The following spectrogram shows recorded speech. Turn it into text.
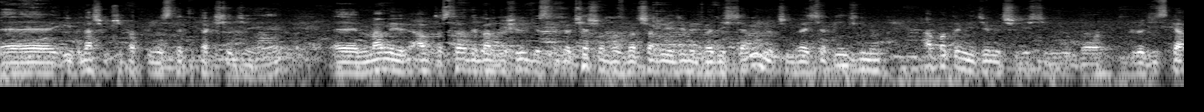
e, i w naszym przypadku niestety tak się dzieje. E, Mamy autostradę, bardzo się ludzie z tego cieszą, bo z Warszawy jedziemy 20 minut czy 25 minut, a potem jedziemy 30 minut do Grodziska.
